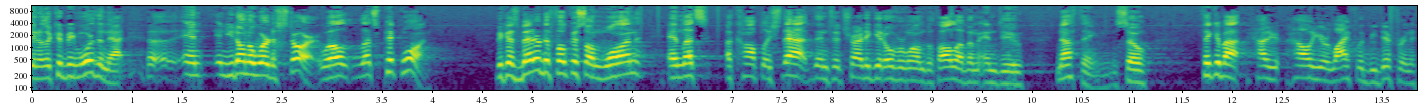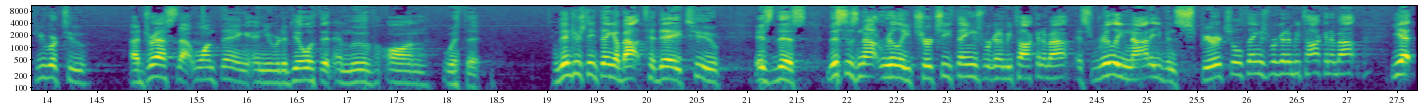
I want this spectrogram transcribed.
you know, there could be more than that. Uh, and, and you don't know where to start. Well, let's pick one. Because better to focus on one and let's accomplish that than to try to get overwhelmed with all of them and do nothing. So think about how, you, how your life would be different if you were to address that one thing and you were to deal with it and move on with it. The interesting thing about today, too, is this. This is not really churchy things we're going to be talking about. It's really not even spiritual things we're going to be talking about. Yet,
